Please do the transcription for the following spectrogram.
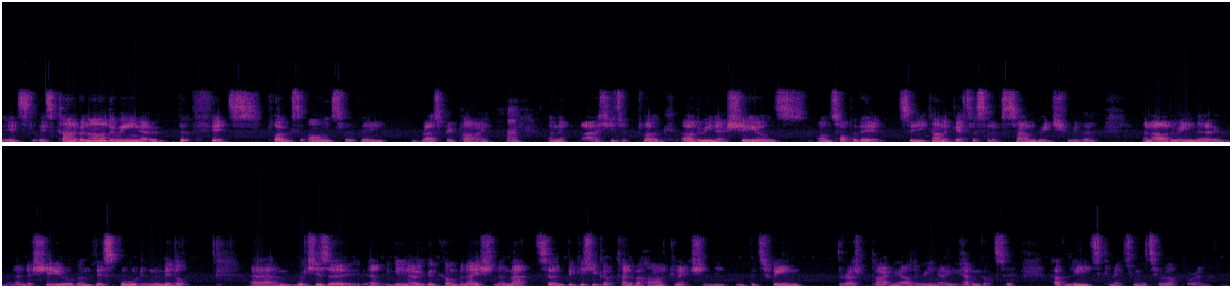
it's, it's kind of an Arduino that fits, plugs onto the Raspberry Pi, hmm. and then allows you to plug Arduino shields on top of it. So you kind of get a sort of sandwich with a, an Arduino and a shield and this board in the middle, um, which is a, a, you know a good combination. And that um, because you've got kind of a hard connection between the Raspberry Pi and the Arduino, you haven't got to have leads connecting the two up or anything.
